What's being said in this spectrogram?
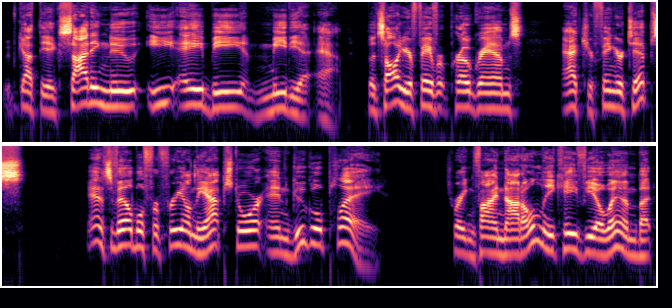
We've got the exciting new EAB Media app. Puts all your favorite programs at your fingertips, and it's available for free on the App Store and Google Play. It's where you can find not only KVOM, but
